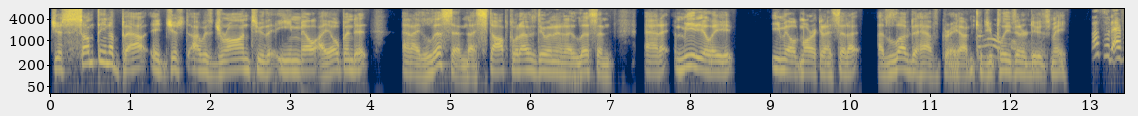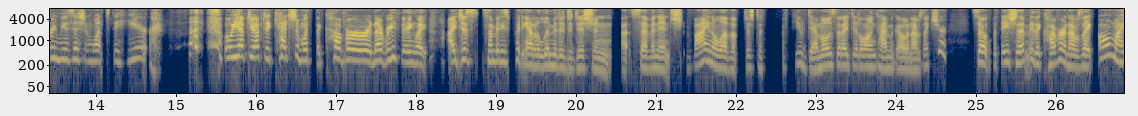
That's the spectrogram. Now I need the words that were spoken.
just something about it. Just, I was drawn to the email. I opened it and I listened. I stopped what I was doing and I listened and I immediately emailed Mark and I said, I, I'd love to have Grey on. Could you please Oh. introduce me? That's what every musician wants to hear. well, you have to you have to catch them with the cover and everything. Like I just somebody's putting out a limited edition uh, seven inch vinyl of just a, a few demos that I did a long time ago, and I was like, sure. So, but they sent me the cover, and I was like, oh my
